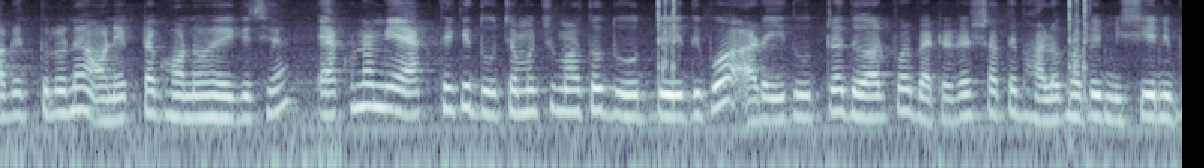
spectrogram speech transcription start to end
আগের তুলনায় অনেকটা ঘন হয়ে গেছে। এখন আমি এক থেকে দু চামচ মতো দুধ দিয়ে দিব আর এই দুধটা দেওয়ার পর ব্যাটারের সাথে ভালোভাবে মিশিয়ে নিব।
